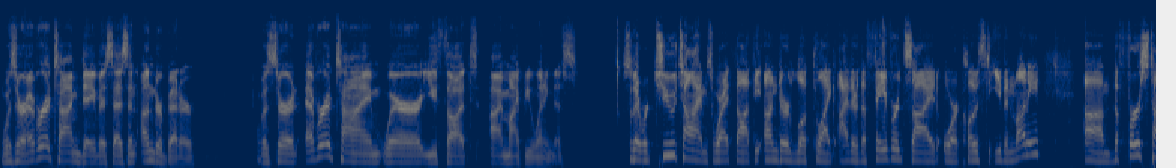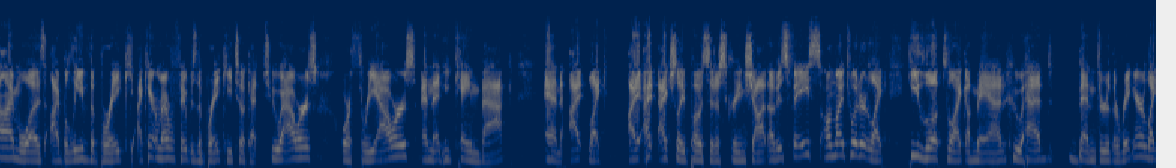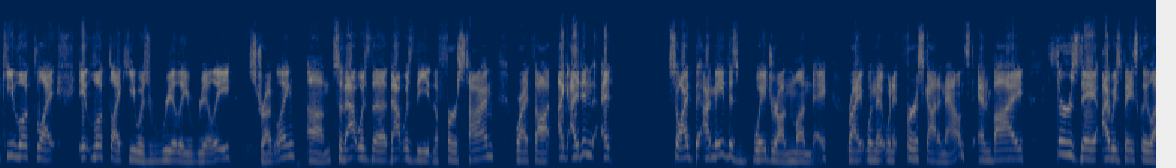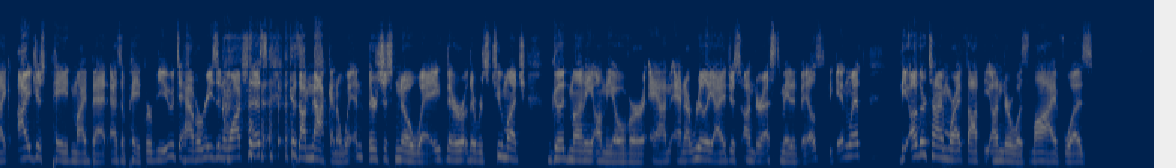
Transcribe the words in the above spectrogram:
Was there ever a time, Davis, as an underbetter, was there ever a time where you thought I might be winning this? So there were two times where I thought the under looked like either the favored side or close to even money. Um, the first time was, I believe, the break. I can't remember if it was the break he took at two hours or three hours, and then he came back. And I like, I, I actually posted a screenshot of his face on my Twitter. Like, he looked like a man who had been through the ringer. Like, he looked like it looked like he was really, really struggling. Um, so that was the that was the the first time where I thought I, I didn't. I, so I I made this wager on Monday, right when that when it first got announced, and by Thursday I was basically like, I just paid my bet as a pay per view to have a reason to watch this because I'm not going to win. There's just no way. There there was too much good money on the over, and and I really I just underestimated Bales to begin with. The other time where I thought the under was live was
